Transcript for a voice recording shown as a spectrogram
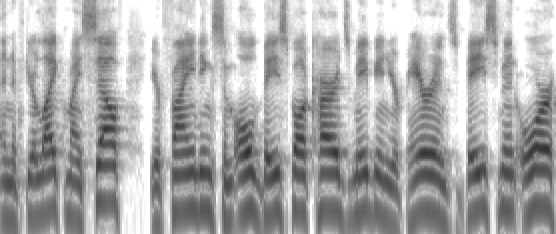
And if you're like myself, you're finding some old baseball cards, maybe in your parents' basement or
